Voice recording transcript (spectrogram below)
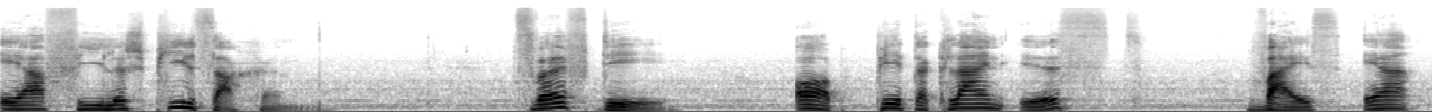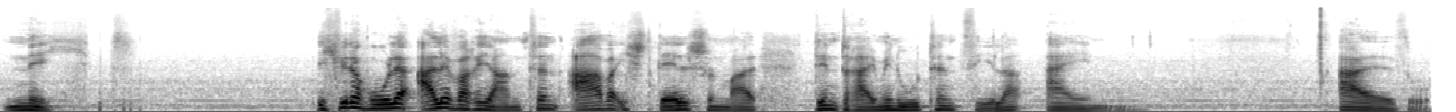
er viele Spielsachen. 12d. Ob Peter klein ist, weiß er nicht. Ich wiederhole alle Varianten, aber ich stelle schon mal den 3-Minuten-Zähler ein. Also,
